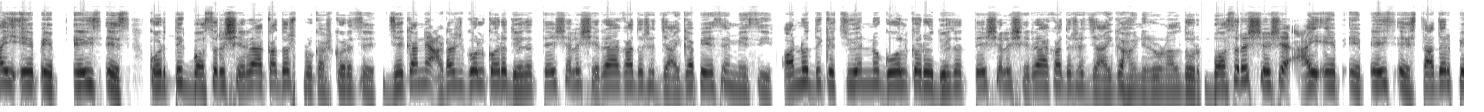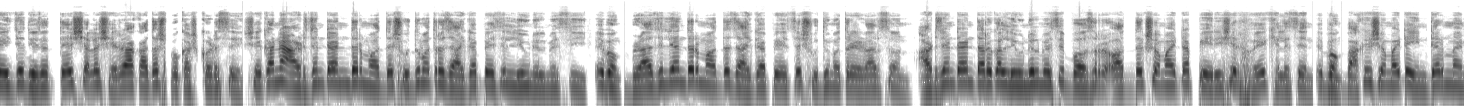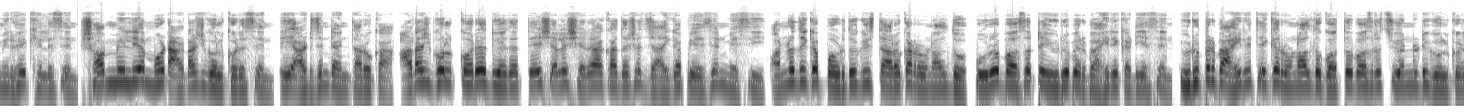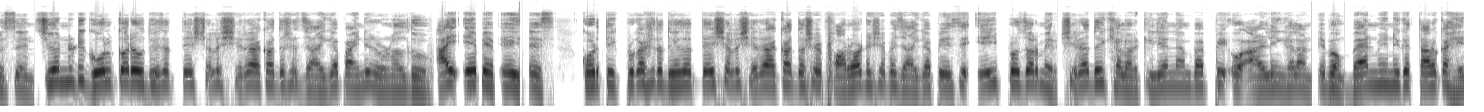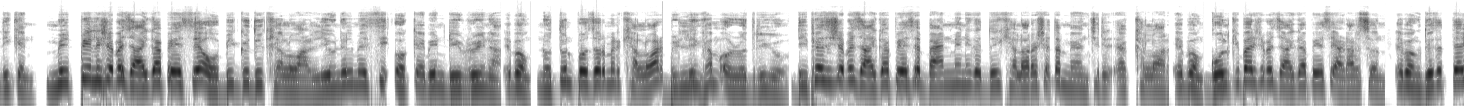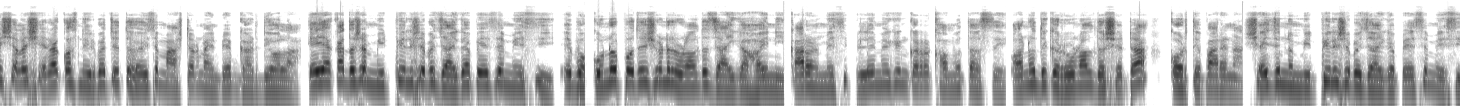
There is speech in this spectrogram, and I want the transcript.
আইএফএফএইচএস কর্তৃক বছরের সেরা একাদশ প্রকাশ করেছে, যেখানে আঠাশ গোল করে দুই হাজার তেইশ সালে সেরা একাদশে জায়গা পেয়েছে মেসি, অন্যদিকে চুয়ান্ন গোল করে দুই হাজার তেইশ সালে সেরা একাদশে জায়গা হয়নি রোনালদোর। বছরের শেষে আইএফএফএইচএস তাদের পেজে দুই হাজার তেইশ সালে সেরা একাদশ প্রকাশ করেছে, সেখানে আর্জেন্টাইনদের মধ্যে শুধুমাত্র জায়গা পেয়েছে লিওনেল মেসি এবং ব্রাজিলিয়ানদের মধ্যে জায়গা পেয়েছে শুধুমাত্র এডারসন। আর্জেন্টাইন তারকা লিওনেল মেসি বছরের অর্ধেক সময়টা প্যারিসের হয়ে খেলেছেন এবং বাকি সময়টা ইন্টার মাইমির হয়ে খেলেছেন। সব মিলিয়ে মোট আঠাশ গোল করেছেন এই আর্জেন্টাইন তারকা। আঠাশ গোল করে দুই সালে সেরা একাদশে জায়গা পেয়েছেন মেসি। অন্যদিকে পর্তুগিজ তারকা রোনালদো পুরো বছরটা ইউরোপের বাহিরে কাটিয়েছেন। ইউরোপের বাহিরে থেকে রোনালদো গত বছর চুয়ান্নটি গোল করেছেন। চুয়ান্নটি গোল করেও দুই হাজার তেইশ সালে সেরা একাদশে জায়গা পায়নি রোনালদো। আইএফএফএস কর্তৃক প্রকাশিত দুই হাজার তেইশ সালে সেরা একাদশের ফরওয়ার্ড হিসেবে জায়গা পেয়েছে এই প্রজন্মের সেরা দুই খেলোয়াড় কিলিয়ান এমবাপ্পে ও আর্লিং হেলান্ড এবং ব্যান মিউনিকের তারকা হেরিকেন মিডফিল্ড হিসেবে জায়গা পেয়েছে অভিজ্ঞ দুই খেলোয়াড় লিওনেল মেসি ও কেভিন ডিব্রুইনা এবং নতুন প্রজন্মের খেলোয়াড় বিল্ডিংহাম ও রদ্রিগো। ডিফেন্স হিসেবে জায়গা পেয়েছে ব্যান মিউনিকের দুই খেলোয়াড়ের সাথে ম্যানসিটির এক খেলোয়াড় এবং গোলকিপার হিসেবে জায়গা পেয়েছে অ্যাডারসন এবং দুই হাজার তেইশ সালে সেরা কোচ নির্বাচিত হয়েছে মাস্টার মাইন্ড পেপ গার্দিওলা। এই একাদশে মিডফিল্ড হিসেবে জায়গা পেয়েছে মেসি এবং কোনো পজিশনে রোনালদো জায়গা হয়নি, কারণ মেসি প্লে মেকিং করার ক্ষমতা আছে। অন্যদিকে রোনালদো সেটা করতে পারে না। সেই জন্য মিডফিল্ড হিসেবে জায়গা পেয়েছে মেসি।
